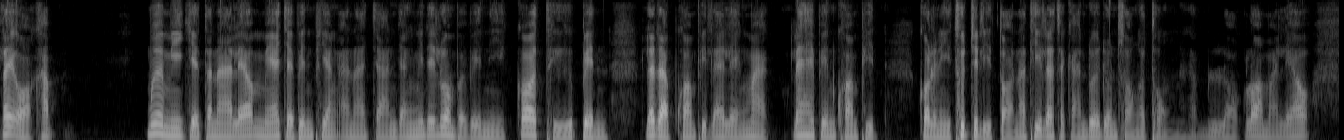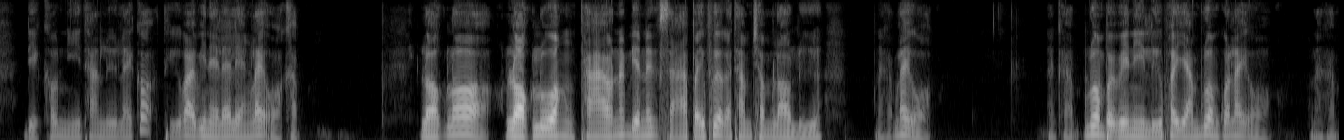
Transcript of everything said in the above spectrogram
ไล่ออกครับ เมื่อมีเจตนาแล้วแม้จะเป็นเพียงอนาจารยังไม่ได้ร่วมประเพณี ก็ถือเป็น ระดับความผิดร้ายแรงมาก และให้เป็นความผิดกรณีทุจริตต่อหน้าที่ราชการด้วยโดนสองกระทงนะครับ หลอกล่อมาแล้ว เด็กเขาหนีทันหรืออะไรก็ถือว่าวินัยร้ายแรงไล่ออกครับ หลอกล่อหลอกลวงพานักเรียนนักศึกษาไปเพื่อกระทำชำเราหรือนะครับไล่ออกนะครับ ร่วมประเวณีหรือพยายามร่วมก็ไล่ออกนะครับ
